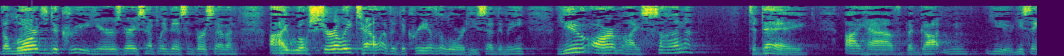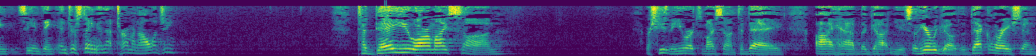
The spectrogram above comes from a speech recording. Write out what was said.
The Lord's decree here is very simply this in verse 7. I will surely tell of the decree of the Lord, he said to me. You are my son. Today I have begotten you. You see, see anything interesting in that terminology? Today you are my son or excuse me, you are my son. Today I have begotten you. So here we go. The declaration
